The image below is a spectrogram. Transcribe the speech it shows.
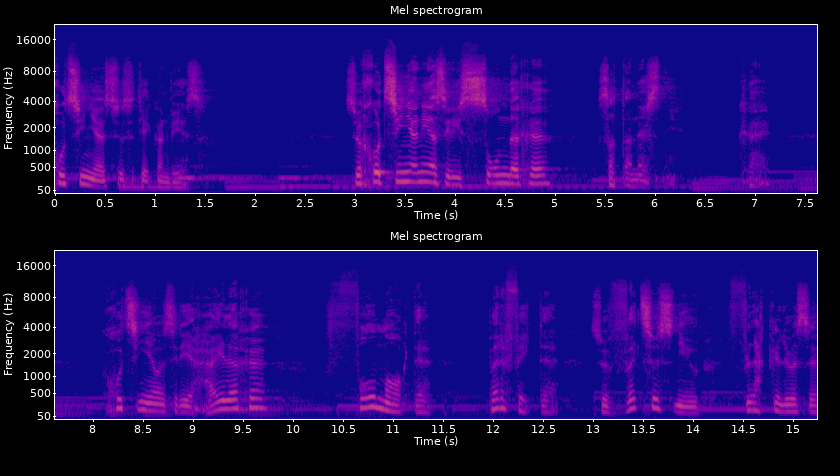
God sien jou soos wat jy kan wees. So God sien jou nie as hierdie sondige satanis nie. OK. God sien jou as hierdie heilige, volmaakte, perfekte, so wit so sneeu, vlekkelose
